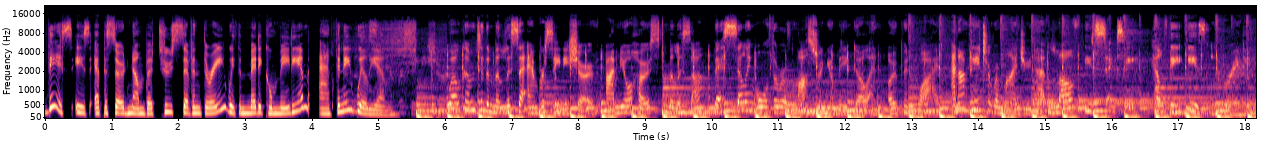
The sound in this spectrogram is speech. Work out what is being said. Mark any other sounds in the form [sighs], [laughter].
This is episode number 273 with medical medium Anthony William. Welcome to the Melissa Ambrosini Show. I'm your host, Melissa, best selling author of Mastering Your Mean Girl and Open Wide. And I'm here to remind you that love is sexy, healthy is liberating,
